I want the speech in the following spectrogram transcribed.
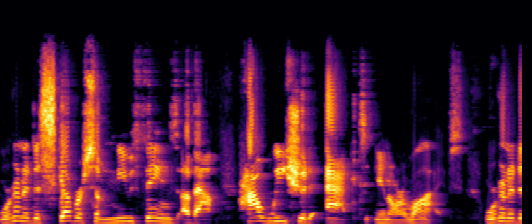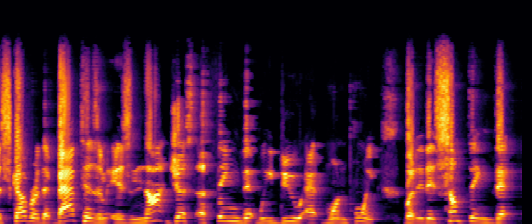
we're going to discover some new things about how we should act in our lives. We're going to discover that baptism is not just a thing that we do at one point, but it is something that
